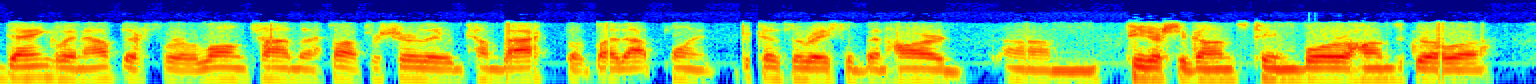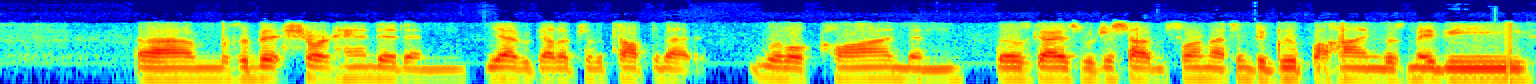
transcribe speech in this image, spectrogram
dangling out there for a long time, and I thought for sure they would come back. But by that point, because the race had been hard, um, Peter Sagan's team, Bora Hansgrohe, um, was a bit short-handed, and yeah, we got up to the top of that little climb, and those guys were just out in front. I think the group behind was maybe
